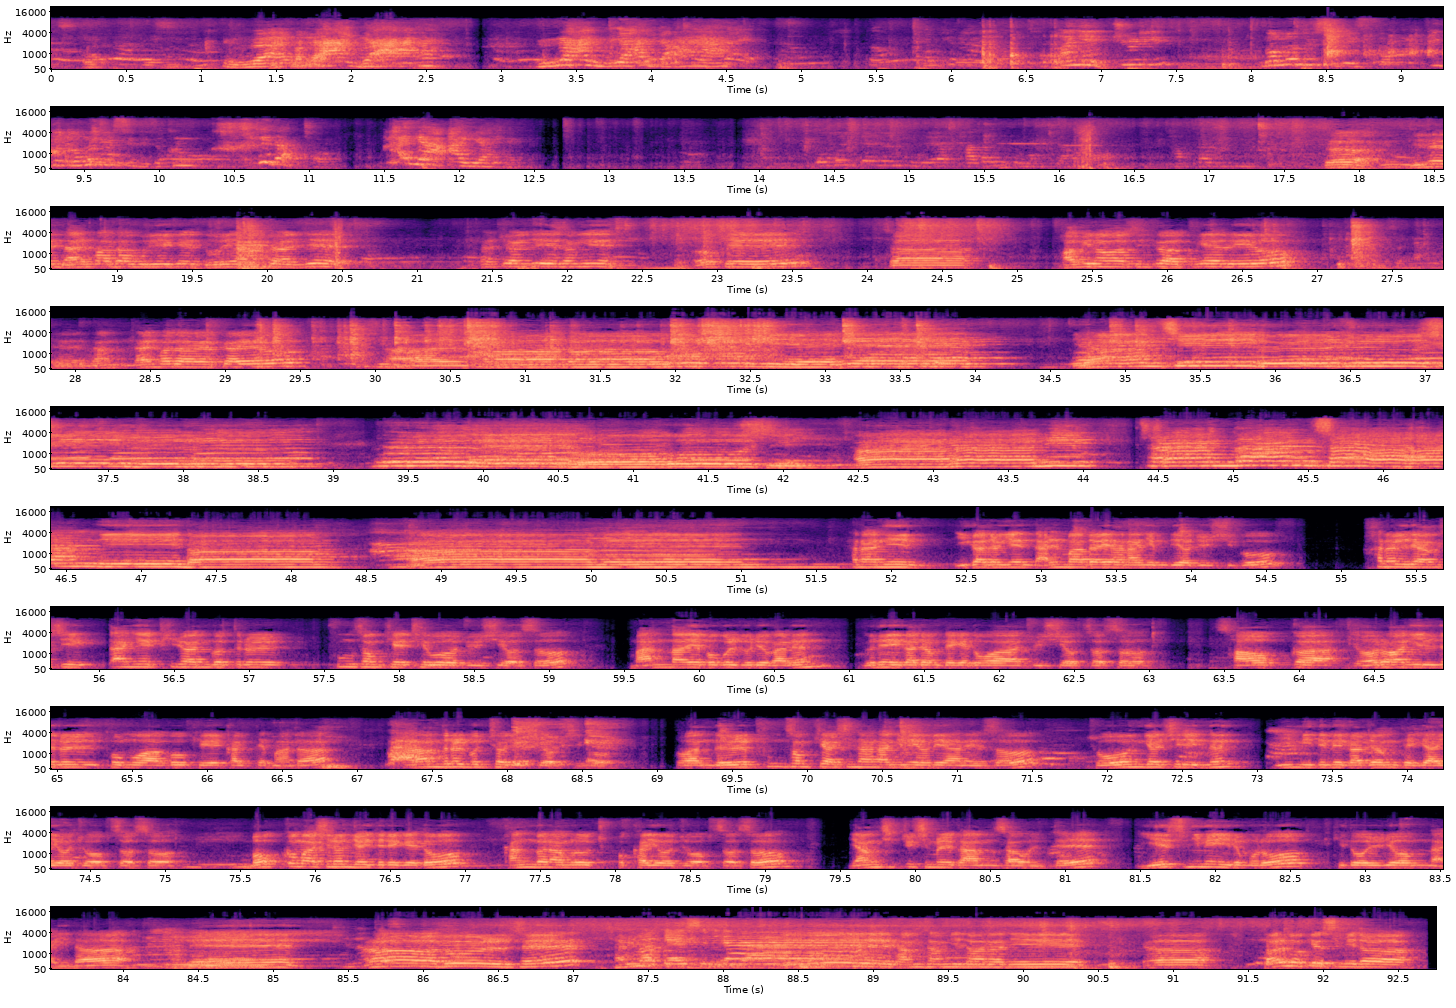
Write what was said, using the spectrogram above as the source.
으아야야 으아야야 아니 줄리 넘어질 수도 있어 이거 넘어질 수도 있어 그럼 크게 다쳐 아야 아야 해 먹을 때는 그래야 바닥에서 먹자. 자, 니네 날마다 우리에게 노래할 줄 알지? 할 줄 알지, 예성이? 오케이. 자, 밥이 나왔으니까 어떻게 해야 돼요? 네, 날, 날마다 할까요? 날마다 우리에게 양식을 날마다의 하나님 되어 주시고 하늘 양식 땅에 필요한 것들을 풍성케 채워 주시어서 만나의 복을 누려가는 은혜의 가정 되게 도와 주시옵소서. 사업과 여러 가지 일들을 도모하고 계획할 때마다 사람들을 붙여 주시옵시고 또한 늘 풍성케 하신 하나님의 은혜 안에서 좋은 결실이 있는 이 믿음의 가정 되게 하여 주옵소서. 먹고 마시는 저희들에게도 강건함으로 축복하여 주옵소서. 양식 주심을 감사할 때 예수님의 이름으로 기도 올려옵나이다. 아멘. 하나, 둘, 셋. 잘 먹겠습니다. 네, 감사합니다, 하나님. 자, 잘 먹겠습니다.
